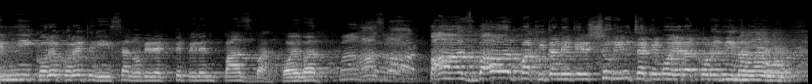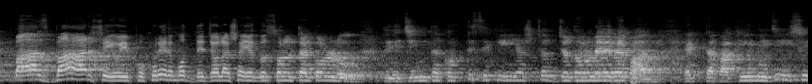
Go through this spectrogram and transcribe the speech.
এমনি করে করে তিনি ঈসা নবী দেখতে পেলেন পাঁচবার। কয়বার? পাঁচবার। পাখিটা নিজের শরীরটাকে ময়রা করে দিল। পাঁচবার সে ওই পুকুরের মধ্যে জলাশয়ে গোসলটা করল। তিনি চিন্তা করতেছে কি আশ্চর্য ধরনের ব্যাপার। একটা পাখি নিজেই সে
